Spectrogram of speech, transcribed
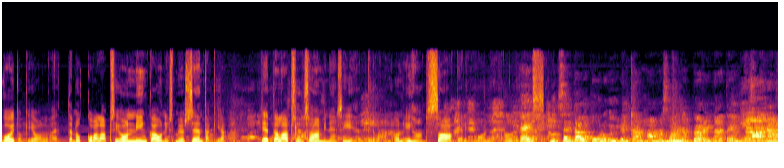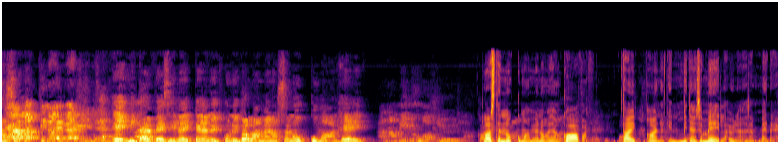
Voi toki olla, että nukkuva lapsi on niin kaunis myös sen takia, että lapsen saaminen siihen tilaan on ihan saakelimoinen ruljanssi. Hei, miksei täällä kuulu yhdenkään hammasharjan pörinää? Pitäisi olla menossa... Ei mitään vesileikkejä nyt, kun nyt ollaan menossa nukkumaan. Hei. Lasten nukkumaan menoajan kaava tai ainakin miten se meillä yleensä menee.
